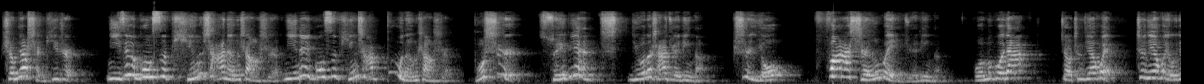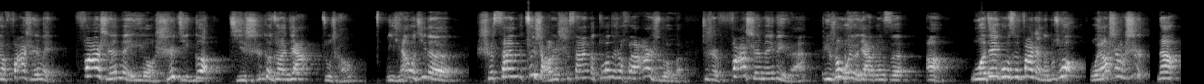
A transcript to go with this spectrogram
什么叫审批制？你这个公司凭啥能上市？你那公司凭啥不能上市？不是随便由那啥决定的，是由发审委决定的。我们国家叫证监会，证监会有个叫发审委，发审委有十几个、几十个专家组成。以前我记得十三，最少是十三个，多的是后来二十多个，就是发审委委员。比如说我有家公司啊，我这公司发展的不错，我要上市，那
